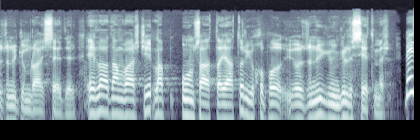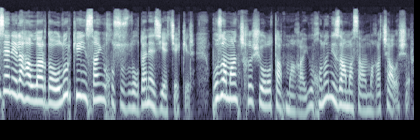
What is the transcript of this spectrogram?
özünü gümrah hiss edir. Elə adam var ki, lap 10 saatda yatır, yuxu özünü yüngül hiss etmir. Bəzən elə hallarda olur ki, insan yuxusuzluqdan əziyyət çəkir. Bu zaman çıxış yolu tapmağa, yuxunu nizama salmağa çalışır.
